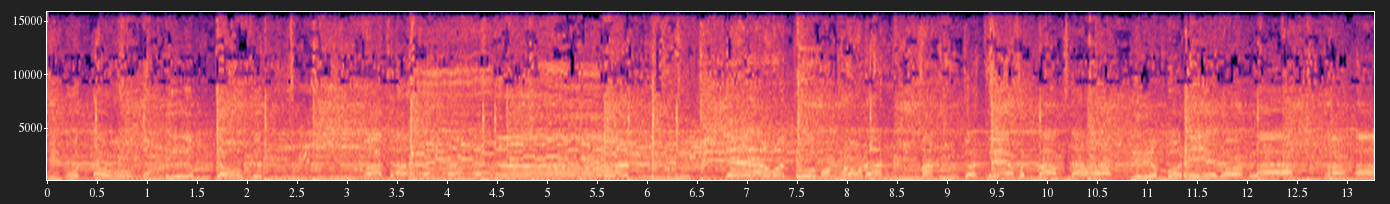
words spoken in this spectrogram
ให้อดเอาต้องลืมเจ้าขึ้นว่าทานแต่ว่าตัวของเฮานั้นมันก็แค่คนบาปนาลืมบ่ได้ดอกลาทางอา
